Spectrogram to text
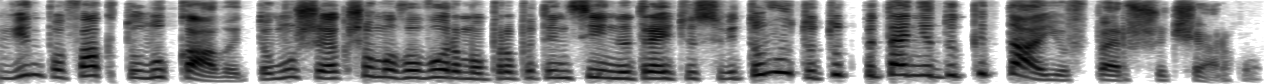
він по факту лукавить, тому що якщо ми говоримо про потенційну третю світову, то тут питання до Китаю в першу чергу.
